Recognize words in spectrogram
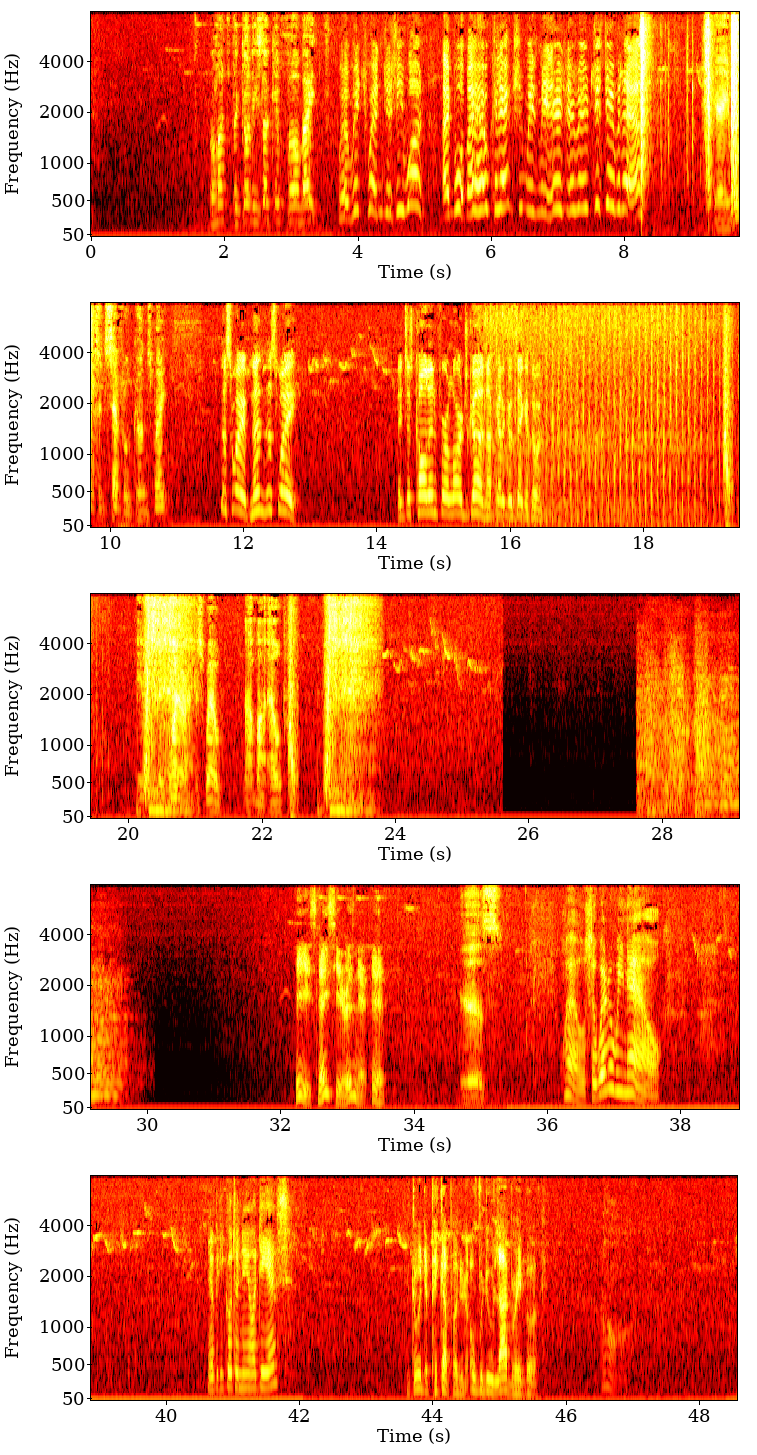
Well, that's the gun he's looking for, mate. Well, which one does he want? I brought my whole collection with me. They're- they're Just over there. Yeah, he wanted several guns, mate. This way, men, this way. They just called in for a large gun. I've got to go take it to him. Elastic wire out as well. That might help. Hey, it's nice here, isn't it? Yes. Well, so where are we now? Nobody got any ideas? We're going to pick up an overdue library book. Oh.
